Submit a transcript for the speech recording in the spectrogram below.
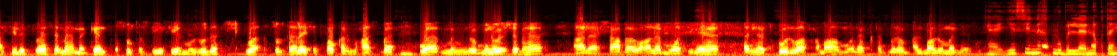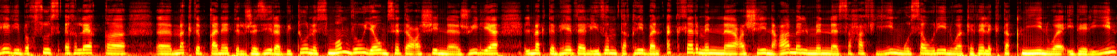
أصيل للتوانسه مهما كانت السلطة السياسية الموجودة والسلطة ليست فوق المحاسبة ومن واجبها على شعبها وعلى مواطنيها أنها تكون واضحة معهم وأنها تقدم لهم المعلومة اللازمة. آه، ياسين نختم بالنقطة هذه بخصوص إغلاق آه، مكتب قناة الجزيرة بتونس منذ يوم 26 جويليا، المكتب هذا اللي يضم تقريبا أكثر من 20 عامل من صحفيين مصورين وكذلك تقنيين وإداريين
